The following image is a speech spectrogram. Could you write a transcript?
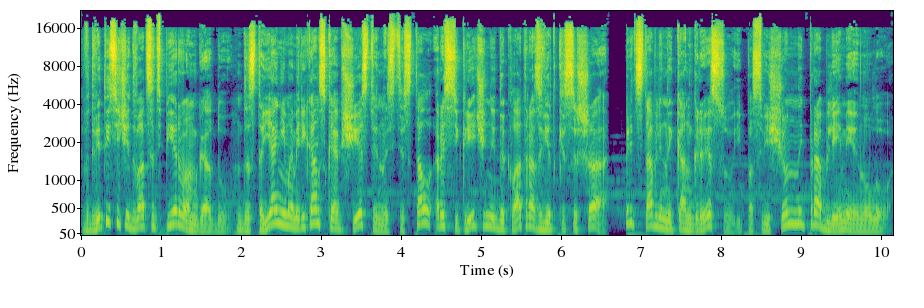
В 2021 году достоянием американской общественности стал рассекреченный доклад разведки США, представленный Конгрессу и посвященный проблеме НЛО.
